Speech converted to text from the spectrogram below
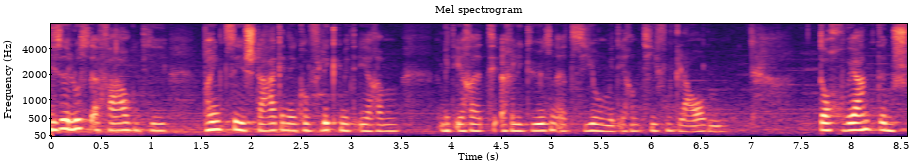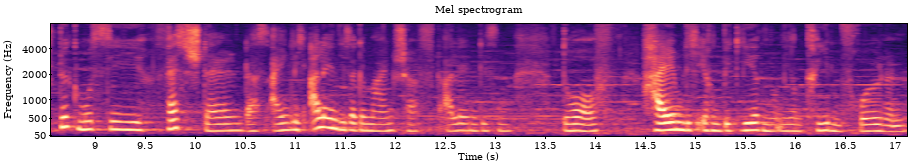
Diese Lusterfahrung, die bringt sie stark in den Konflikt mit, ihrem, mit ihrer religiösen Erziehung, mit ihrem tiefen Glauben. Doch während dem Stück muss sie feststellen, dass eigentlich alle in dieser Gemeinschaft, alle in diesem Dorf heimlich ihren Begierden und ihren Trieben frönen.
